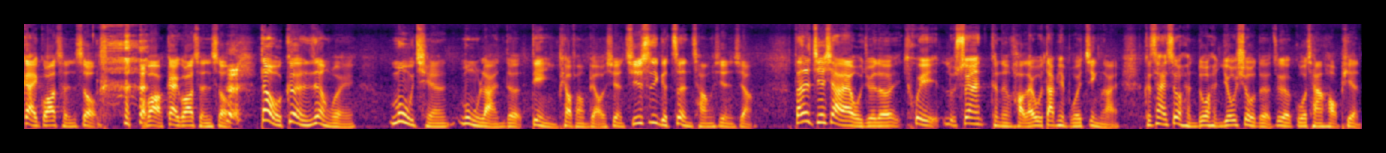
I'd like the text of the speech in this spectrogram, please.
盖瓜承受，好不好？盖瓜承受。但我个人认为。目前木兰的电影票房表现其实是一个正常现象，但是接下来我觉得会，虽然可能好莱坞大片不会进来，可是还是有很多很优秀的这个国产好片。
